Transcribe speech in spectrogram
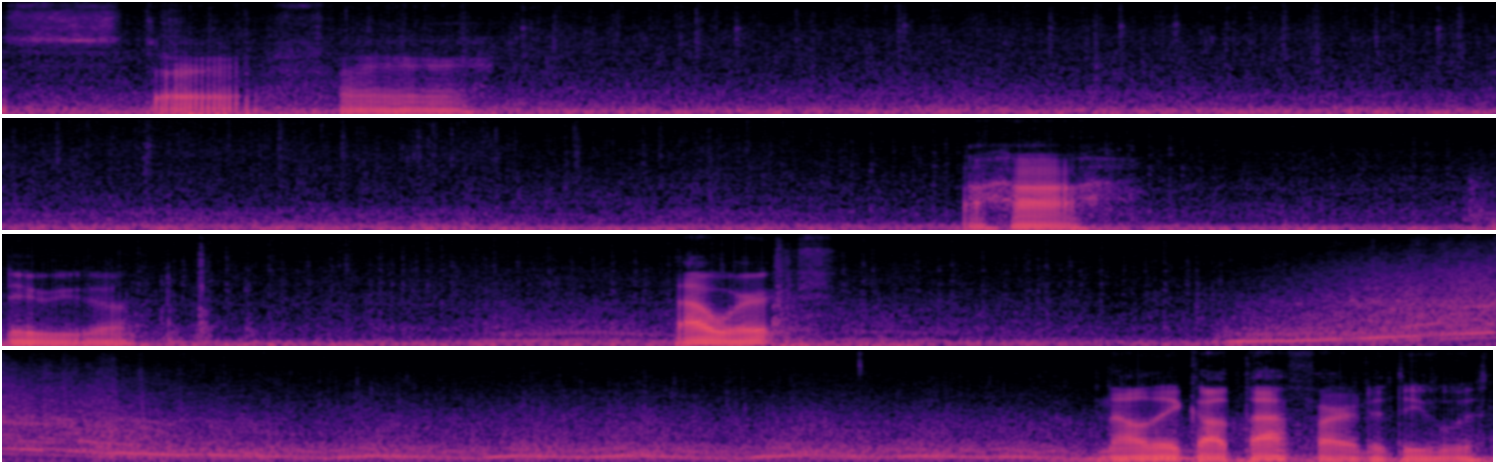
Start fire. Aha. There we go. That works. Now they got that fire to deal with.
